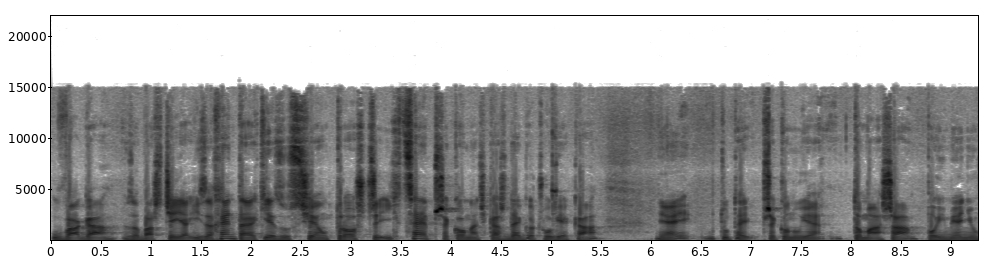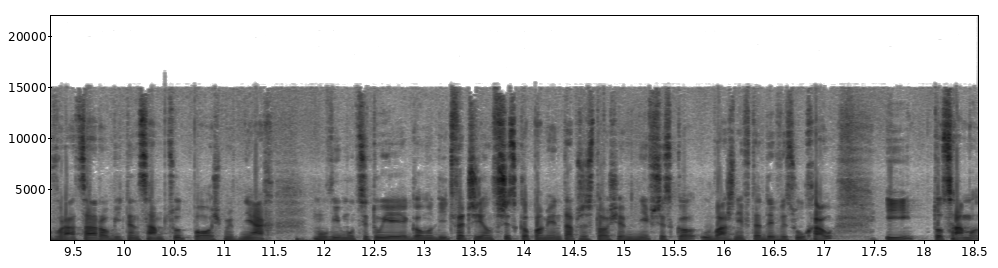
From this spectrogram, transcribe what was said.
uwaga, zobaczcie, jak i zachęta, jak Jezus się troszczy i chce przekonać każdego człowieka. Nie? Tutaj przekonuje Tomasza po imieniu, wraca, robi ten sam cud po ośmiu dniach, mówi mu, cytuje jego modlitwę, czyli on wszystko pamięta przez te osiem dni, wszystko uważnie wtedy wysłuchał i to samo,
